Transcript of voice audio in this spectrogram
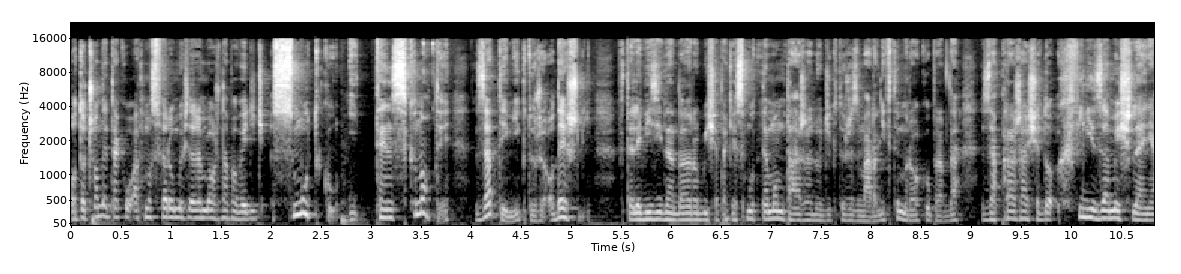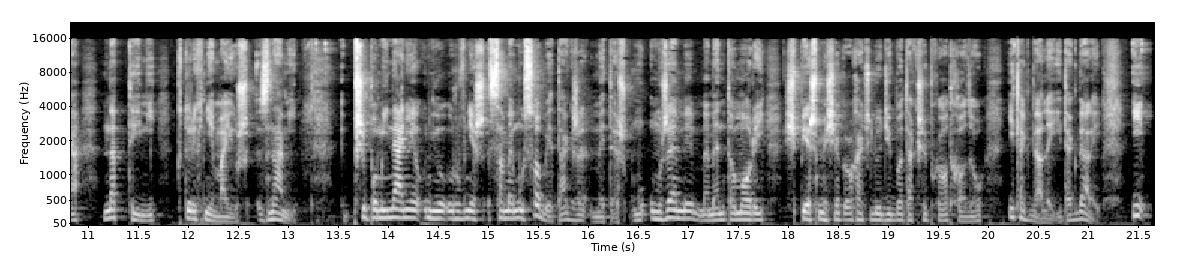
otoczony taką atmosferą, myślę, że można powiedzieć, smutku i tęsknoty za tymi, którzy odeszli. W telewizji nadal robi się takie smutne montaże ludzi, którzy zmarli w tym roku, prawda? Zaprasza się do chwili zamyślenia nad tymi, których nie ma już z nami. Przypominanie również samemu sobie, tak, że my też um- umrzemy, memento mori, śpieszmy się kochać ludzi, bo tak szybko odchodzą i tak dalej, i tak dalej. I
